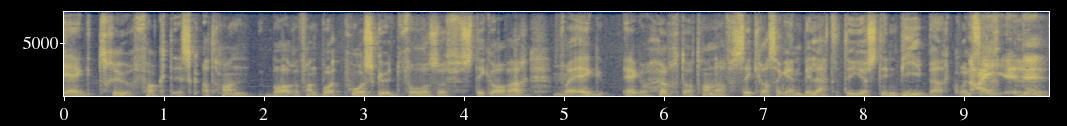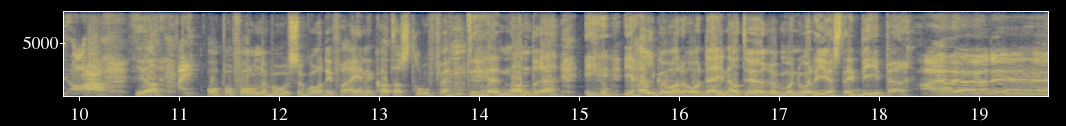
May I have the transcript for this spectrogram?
Jeg tror faktisk at han bare fant på et påskudd for å stikke av her. For jeg, jeg har hørt at han har sikra seg en billett til Justin Bieber-konsert. Nei, det ah, Ja, og på Fornebu så går de fra ene katastrofen til den andre. I, i helga var det Odd Einar Dørum, og nå er det Justin Bieber. Ja, ja, ja, det er.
